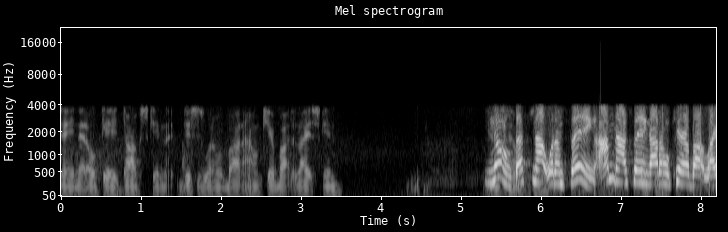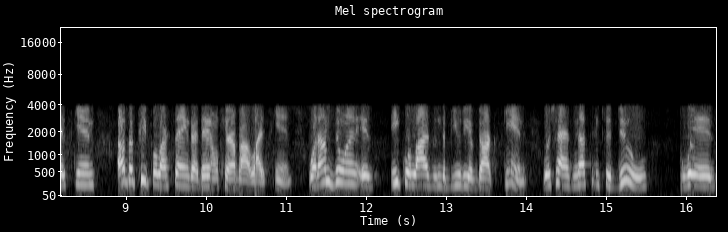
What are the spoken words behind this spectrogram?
Saying that okay, dark skin, this is what I'm about. I don't care about the light skin. No, that's not what I'm saying. I'm not saying I don't care about light skin. Other people are saying that they don't care about light skin. What I'm doing is equalizing the beauty of dark skin, which has nothing to do with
